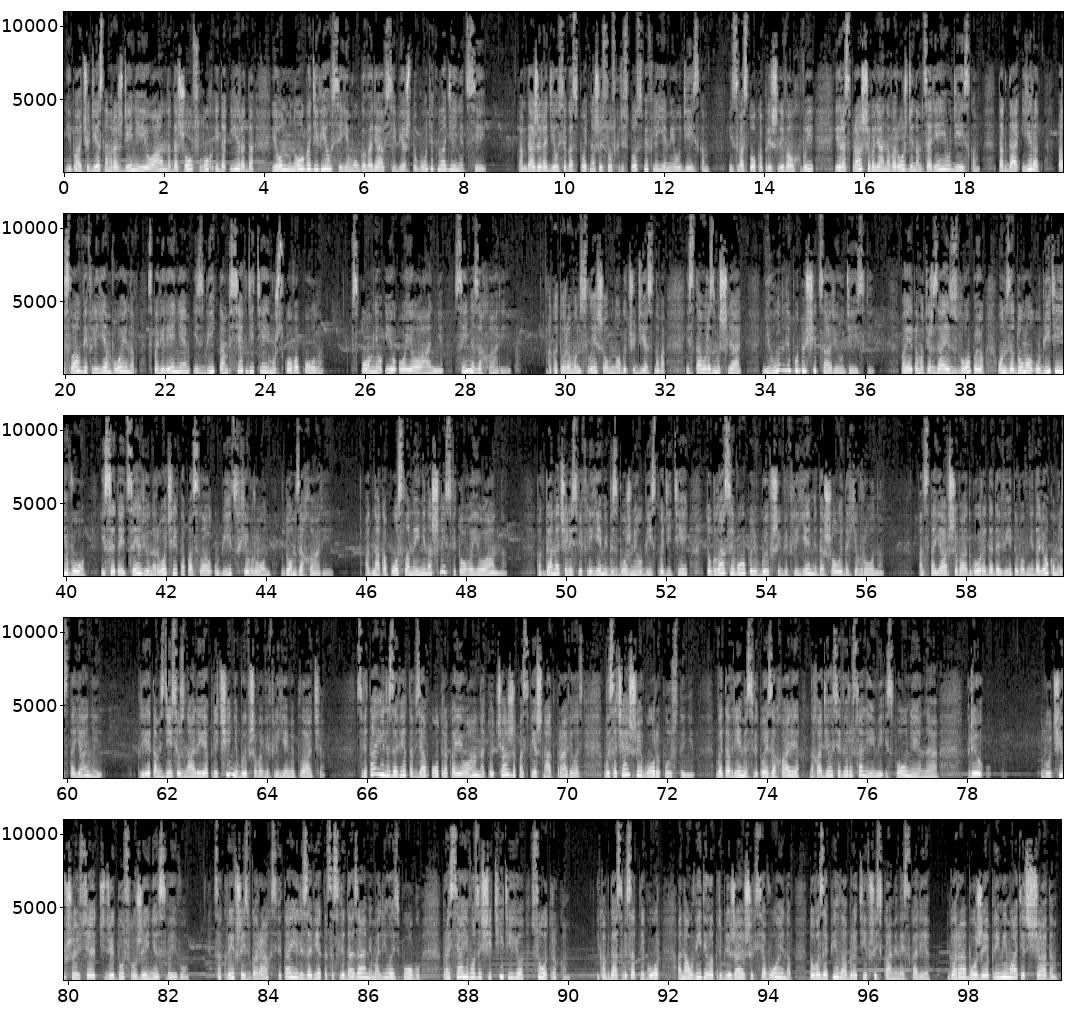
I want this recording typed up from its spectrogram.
Ибо о чудесном рождении Иоанна дошел слух и до Ирода, и он много дивился ему, говоря в себе, что будет младенец сей. Когда же родился Господь наш Иисус Христос в Вифлееме Иудейском, и с востока пришли волхвы и расспрашивали о новорожденном царе Иудейском. Тогда Ирод послал в Вифлеем воинов с повелением избить там всех детей мужского пола. Вспомнил и о Иоанне, сыне Захарии, о котором он слышал много чудесного, и стал размышлять, не он ли будущий царь иудейский. Поэтому, терзаясь злобою, он задумал убить и его, и с этой целью нарочито послал убийц в Хеврон, в дом Захарии. Однако посланные не нашли святого Иоанна. Когда начались в Вифлееме безбожные убийства детей, то глаз и вопль, бывший в Вифлееме, дошел и до Хеврона, отстоявшего от города Давидова в недалеком расстоянии. При этом здесь узнали и о причине бывшего в Вифлееме плача. Святая Елизавета, взяв отрока Иоанна, тотчас же поспешно отправилась в высочайшие горы пустыни. В это время святой Захария находился в Иерусалиме, исполненная прилучившуюся череду служения своего. Закрывшись в горах, святая Елизавета со следазами молилась Богу, прося его защитить ее с отроком. И когда с высоты гор она увидела приближающихся воинов, то возопила, обратившись к каменной скале, «Гора Божия, прими матерь с чадом!»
